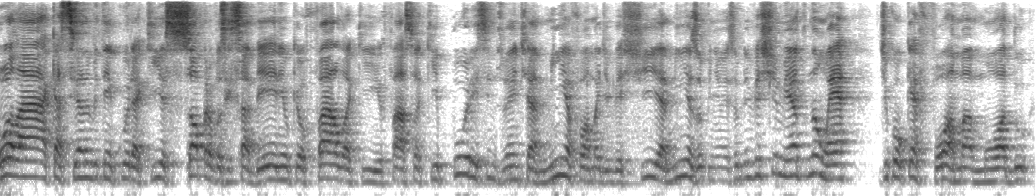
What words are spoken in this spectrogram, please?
Olá, Cassiano Bittencourt aqui, só para vocês saberem o que eu falo aqui, faço aqui pura e simplesmente a minha forma de investir, as minhas opiniões sobre investimento, não é de qualquer forma, modo,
